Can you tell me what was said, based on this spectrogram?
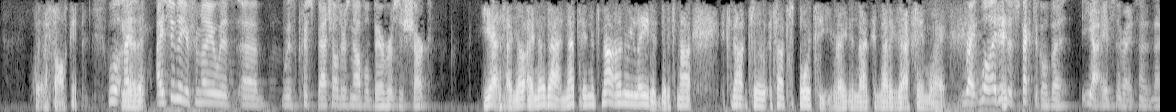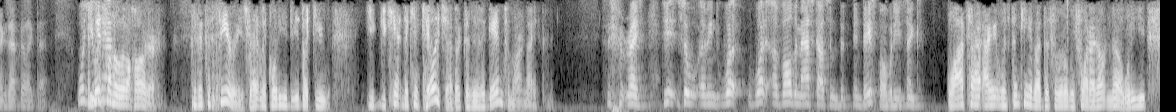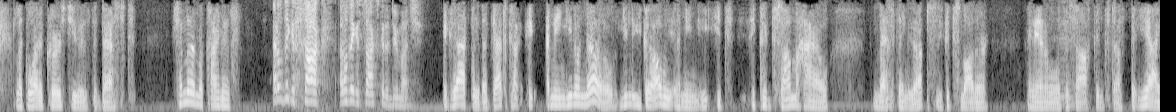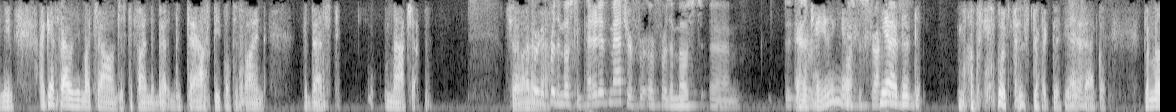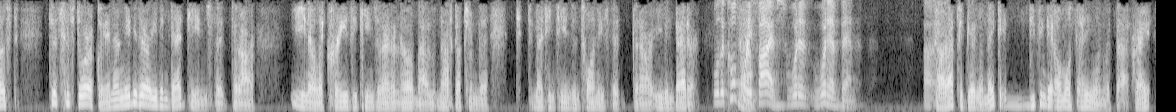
a falcon. Well, you know, I, that, I assume that you're familiar with uh, with Chris Batchelder's novel Bear versus Shark. Yes, I know, I know that, and that's and it's not unrelated, but it's not, it's not so, it's not sportsy, right? In that in that exact same way. Right. Well, it is a spectacle, but yeah, it's right. It's not not exactly like that. Well, you would have a little harder because it's a series, right? Like, what do you do? Like, you you you can't they can't kill each other because there's a game tomorrow night. right. So, I mean, what what of all the mascots in in baseball, what do you think? Well, I, I was thinking about this a little before, and I don't know. What do you like? What occurs to you is the best? Some of them are kind of. I don't think a sock. I don't think a sock's going to do much. Exactly, but that's kind. Of, I mean, you don't know. You you could always. I mean, it's it could somehow mess things up. So you could smother an animal with a mm. sock and stuff. But yeah, I mean, I guess that would be my challenge is to find the best, to ask people to find the best matchup. So I don't for, know. For the most competitive match or for, or for the most, um, the, entertaining? Sort of most destructive? Yeah, the, the most destructive. Yeah, yeah, exactly. The most, just historically, and then maybe there are even dead teams that, that are, you know, like crazy teams that I don't know about, mascots from the 19 teens and 20s that that are even better. Well, the Colt 45s um, would have would have been. Uh, oh, that's a good one. They could, you can get almost anyone with that, right?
